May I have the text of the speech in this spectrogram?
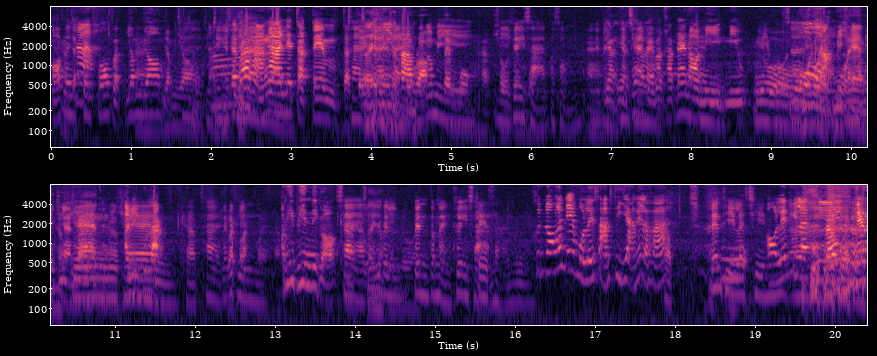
อ๋อเป็นค่ะเป็นโฟล์แบบย่อมย่อมย่อมย่อมจริงๆ แต่ถ้าหางานเนี่ยจัดเต็ม จัดเต็มใช่ เป็นใช่ภาพร็อกก็มีเต็มวงครับโชมีว์เครื่องอีสานผสมอ่า นนี้ป็อย่างอย่างเช่นอะไรบ้างครับ แน่นอนมีมีมีโบโหวตนะมีแคนมีครับแคนแคน มีอันนี้คือหลักครับใช่ แล้วก็พินหลัๆเลยครับอันนี้พินนี่เหรอ ใช่ครับใช่อันครันี้บเป็นเป็นตำแหน่งเครื่องอีสาเกนสารมัน คือน้องเล่นเองหมดเลย 3 4 อย่างนี่เหรอคะ ครับ เล่นทีละชิ้นอ๋อ เล่นทีละชิ้นแล้วเล่น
